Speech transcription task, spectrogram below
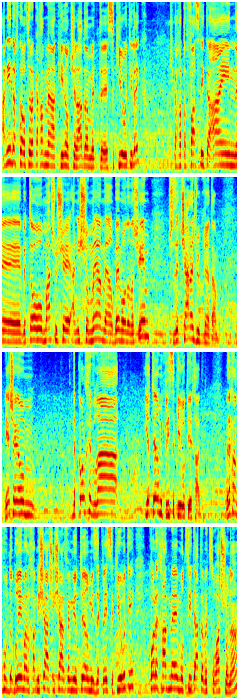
אני דווקא רוצה לקחת מה keynote של אדם את Security Lake, שככה תפס לי את העין אה, בתור משהו שאני שומע מהרבה מאוד אנשים, שזה challenge מבחינתם. יש היום בכל חברה יותר מכלי security אחד. בדרך כלל אנחנו מדברים על חמישה, שישה, לפעמים יותר מזה כלי security, כל אחד מהם מוציא data בצורה שונה,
